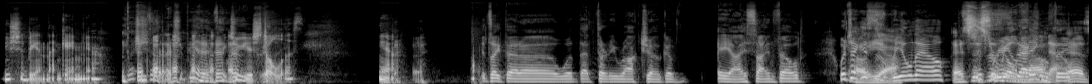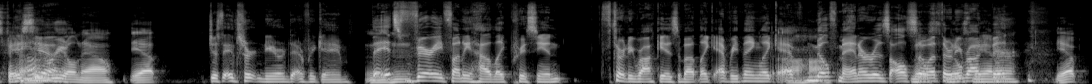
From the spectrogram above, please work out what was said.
You should be in that game near. I should, I should be in it. Two year stolas. Yeah. It's like that uh what that 30 Rock joke of AI Seinfeld, which I Oh, guess yeah. is real now. That's It's just a real real thing now. now. Yeah, it's basically Yeah. real now. Yep. Just insert near into every game. It's Mhm. very funny how like prescient 30 Rock is about like everything. Like Uh-huh. MILF Manor is also a 30 Milf Rock Manor. bit. Yep.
